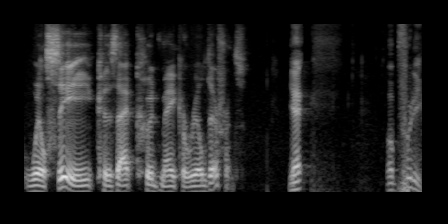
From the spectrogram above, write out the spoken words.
we'll see because that could make a real difference. Yeah, hopefully.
